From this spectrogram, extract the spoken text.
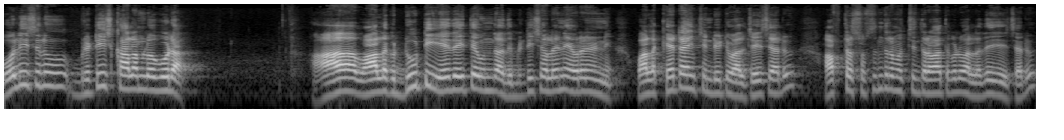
పోలీసులు బ్రిటిష్ కాలంలో కూడా ఆ వాళ్ళకు డ్యూటీ ఏదైతే ఉందో అది బ్రిటిష్ వాళ్ళైనా ఎవరైనా వాళ్ళకి కేటాయించిన డ్యూటీ వాళ్ళు చేశారు. ఆఫ్టర్ స్వతంత్రం వచ్చిన తర్వాత కూడా వాళ్ళు అదే చేశారు.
